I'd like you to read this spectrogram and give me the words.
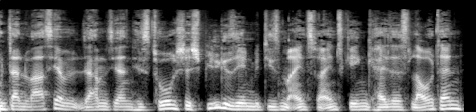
Und dann war es ja, da haben Sie ja ein historisches Spiel gesehen mit diesem 1 zu 1 gegen Kaiserslautern.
